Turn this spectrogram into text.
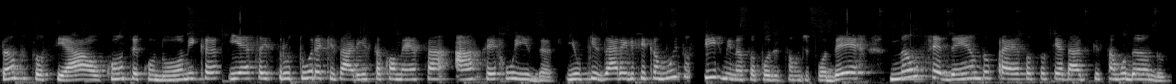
tanto social quanto econômica, e essa estrutura czarista começa a ser ruída. E o czar ele fica muito firme na sua posição de poder, não cedendo para essa sociedade que está mudando.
